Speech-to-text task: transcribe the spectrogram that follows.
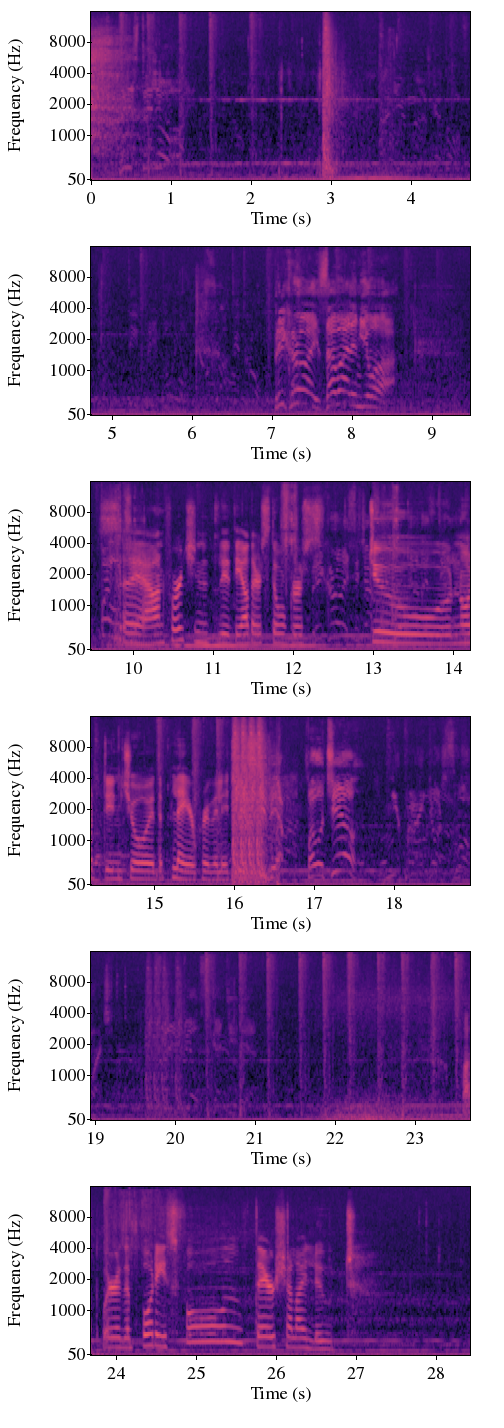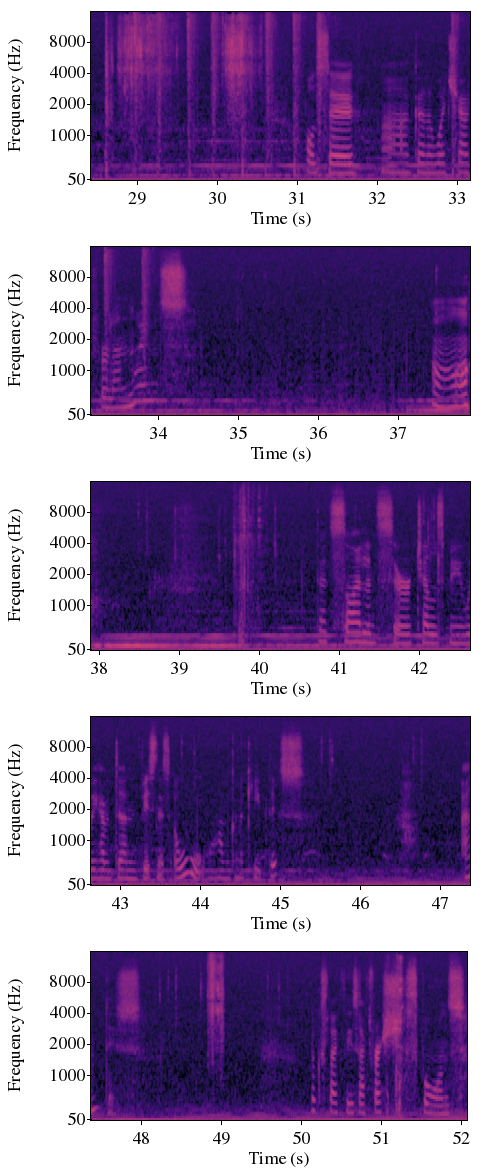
So yeah, unfortunately the other stalkers do not enjoy the player privileges. But where the bodies fall, there shall I loot. Also, uh, gotta watch out for landmines. Silencer tells me we have done business. Oh, I'm gonna keep this. And this. Looks like these are fresh spawns.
